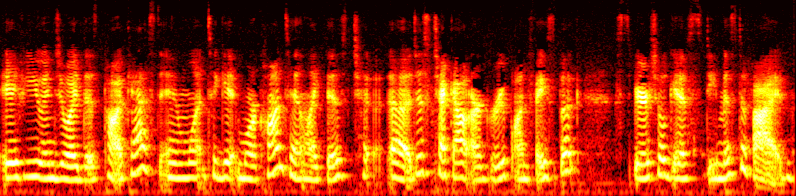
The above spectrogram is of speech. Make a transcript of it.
If you enjoyed this podcast and want to get more content like this, ch- uh, just check out our group on Facebook, Spiritual Gifts Demystified.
